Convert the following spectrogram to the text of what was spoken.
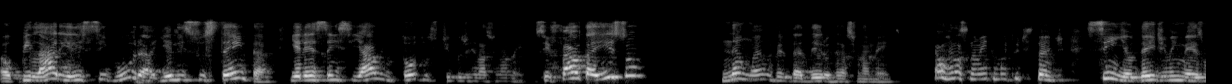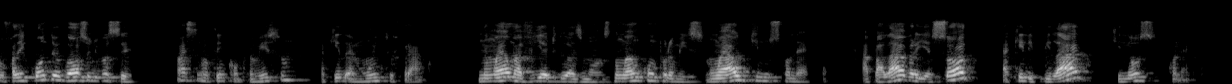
É o pilar e ele segura, e ele sustenta, e ele é essencial em todos os tipos de relacionamento. Se falta isso, não é um verdadeiro relacionamento. É um relacionamento muito distante. Sim, eu dei de mim mesmo, falei quanto eu gosto de você. Mas se não tem compromisso, aquilo é muito fraco. Não é uma via de duas mãos, não é um compromisso, não é algo que nos conecta. A palavra Yesod, aquele pilar que nos conecta.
